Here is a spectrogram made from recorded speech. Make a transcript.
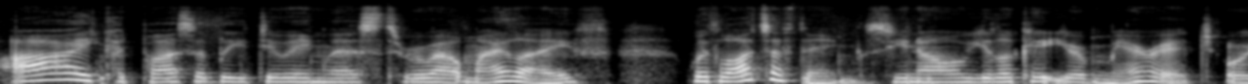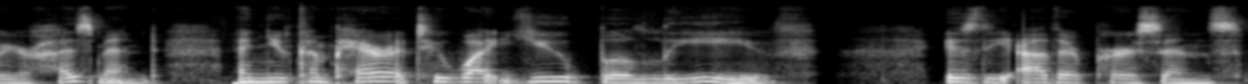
I could possibly doing this throughout my life with lots of things. You know, you look at your marriage or your husband and you compare it to what you believe is the other person's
